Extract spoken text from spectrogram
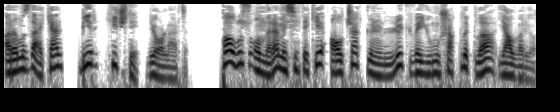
aramızdayken bir hiçti diyorlardı. Paulus onlara Mesih'teki alçak gönüllülük ve yumuşaklıkla yalvarıyor.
